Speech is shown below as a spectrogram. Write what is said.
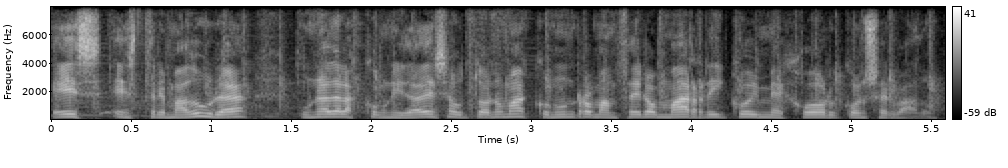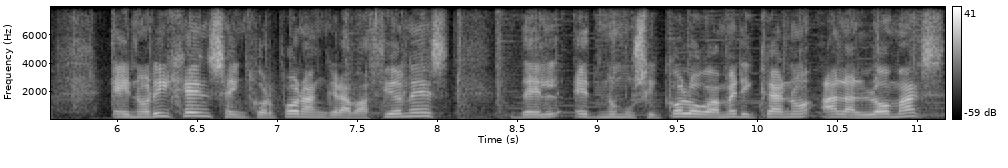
Es Extremadura una de las comunidades autónomas con un romancero más rico y mejor conservado. En origen se incorporan grabaciones del etnomusicólogo americano Alan Lomax,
